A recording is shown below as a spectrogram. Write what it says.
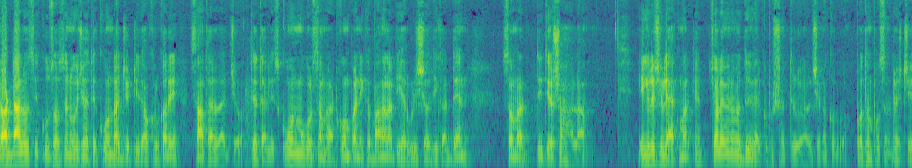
লর্ড ডালহৌসি কুশাসন অভিযাতে কোন রাজ্যটি দখল করে? সাঁতারা রাজ্য। তেতাল্লিশ, কোন মুঘল সম্রাট কোম্পানিকে বাংলা বিহার উড়িষ্যা অধিকার দেন? সম্রাট দ্বিতীয় শাহ আলম এগুলো ছিল এক মার্কের চলো এবার আমরা দুই মার্কের প্রশ্ন উত্তর আলোচনা করব। প্রথম প্রশ্নটা হচ্ছে,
